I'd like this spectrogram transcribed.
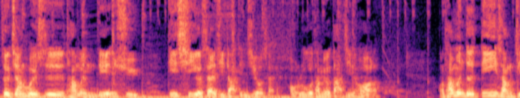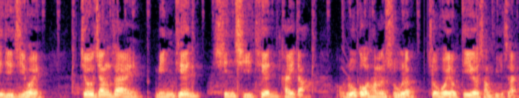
这将会是他们连续第七个赛季打进季后赛。哦，如果他们有打进的话了。哦，他们的第一场晋级机会就将在明天星期天开打。哦，如果他们输了，就会有第二场比赛。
